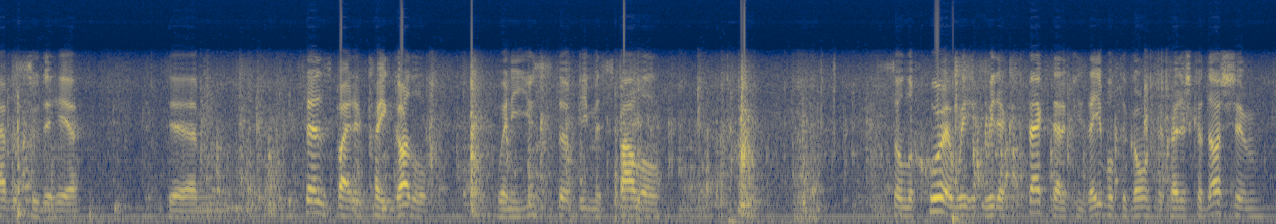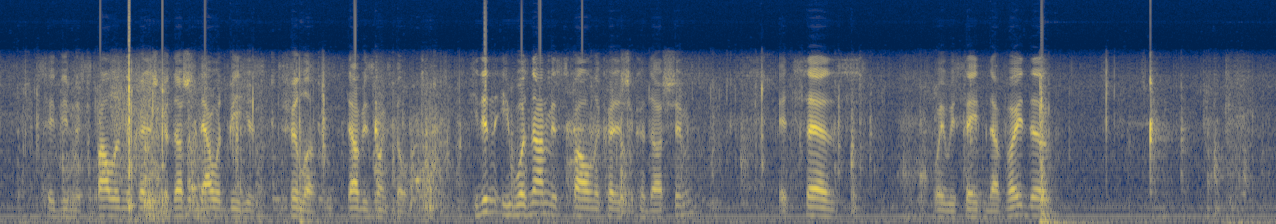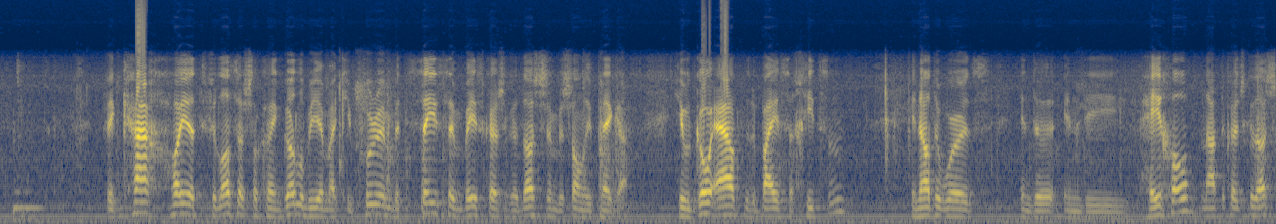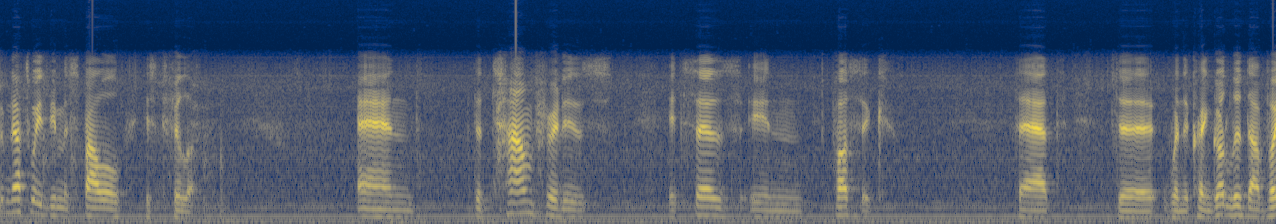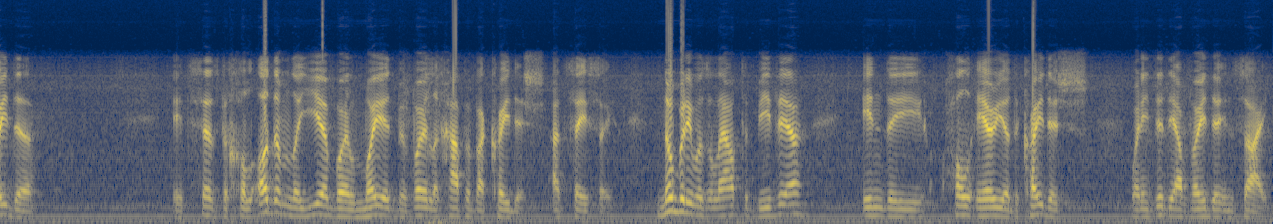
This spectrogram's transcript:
have the Suda here. the, um, it says by the Kohen Gadol, when he used to be mispalel. So lechura, we, we'd expect that if he's able to go into the Kodesh Kadashim, say be mispalel in the Kodesh Kadashim, that would be his tefillah. That would be his one tefillah. He didn't. He was not mispalel in the Kodesh Kadashim. It says, way we say it in the Avodah. V'kach hoya tefilosah shel kohen gadol b'yom ha'kippurim b'tseisem beis kodesh hakadoshim b'shalom pegas. He would go out to the bais achitzin, in other words, in the in the heichel, not the kodesh hakadoshim. That's where he'd be mispalol his tefillah. And the time for it is, it says in pasuk that the when the kohen gadol did avodah it says v'chol adam la'yeh boil moyed b'voy lechape b'kodesh at seisei. Nobody was allowed to be there in the whole area of the kodesh when he did the avodah inside.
